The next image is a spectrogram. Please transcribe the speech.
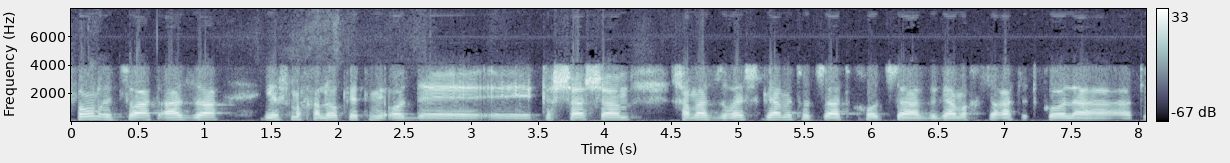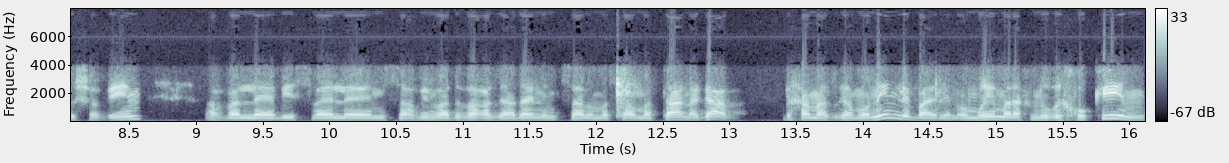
צפון רצועת עזה, יש מחלוקת מאוד uh, uh, קשה שם, חמאס דורש גם את הוצאת כוחות צה"ל וגם החזרת את כל התושבים, אבל uh, בישראל uh, מסרבים והדבר הזה עדיין נמצא במשא ומתן. אגב, בחמאס גם עונים לביידן, אומרים אנחנו רחוקים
